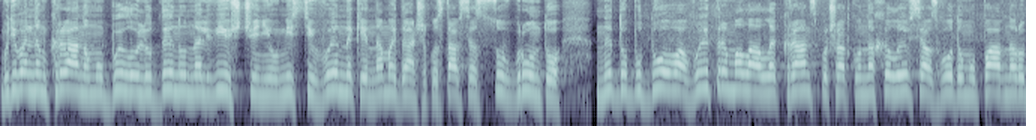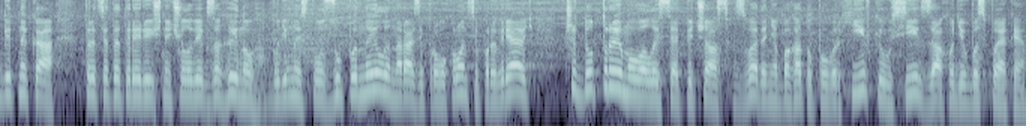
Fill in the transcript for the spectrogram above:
Будівельним краном убило людину на Львівщині. У місті Винники на майданчику стався зсув ґрунту. Недобудова витримала, але кран спочатку нахилився, а згодом упав на робітника. 33-річний чоловік загинув. Будівництво зупинили. Наразі правоохоронці перевіряють, чи дотримувалися під час зведення багатоповерхівки усіх заходів безпеки.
